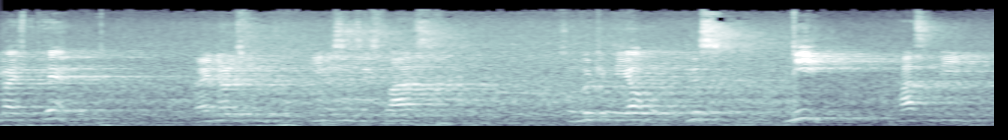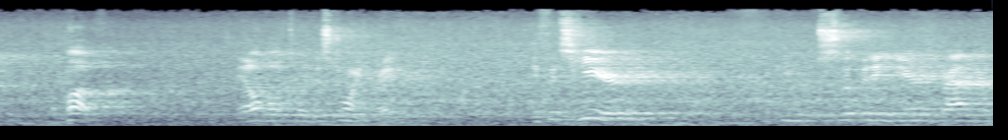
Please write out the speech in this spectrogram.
you guys pin, I noticed from Deena Sensei's class, so look at the elbow. This knee has to be above the elbow toward this joint, right? If it's here, you can slip it in here and grab it,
